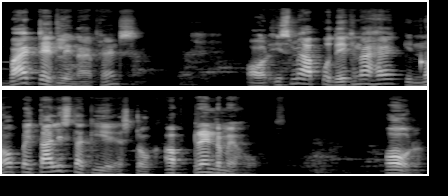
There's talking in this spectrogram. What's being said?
बाय ट्रेड लेना है फ्रेंड्स। और इसमें आपको देखना है कि नौ पैंतालीस तक ये स्टॉक अप ट्रेंड में हो। और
